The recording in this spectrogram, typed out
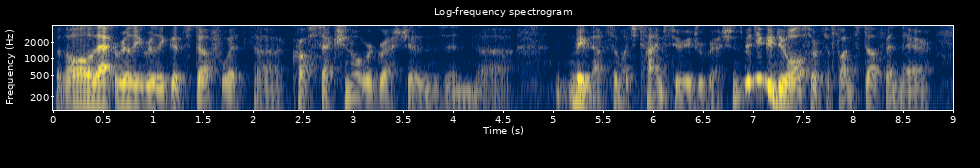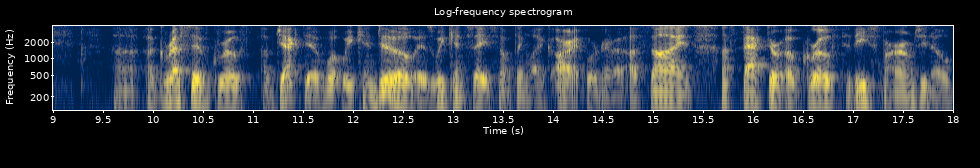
with all of that really really good stuff with uh, cross-sectional regressions and uh, maybe not so much time series regressions, but you can do all sorts of fun stuff in there. Uh, aggressive growth objective, what we can do is we can say something like, all right, we're going to assign a factor of growth to these firms. You know,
